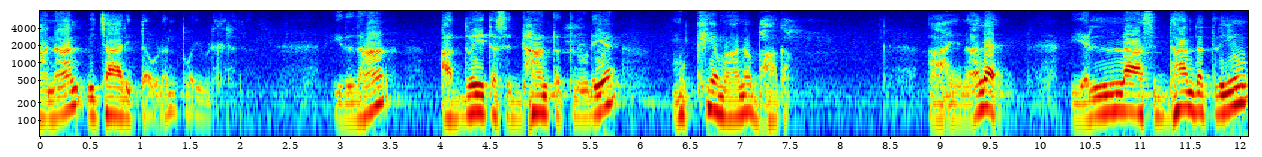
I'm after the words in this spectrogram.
ஆனால் விசாரித்தவுடன் போய்விடுகிறது. இதுதான் அத்வைத சித்தாந்தத்தினுடைய முக்கியமான பாகம். ஆகையினால எல்லா சித்தாந்தத்திலையும்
